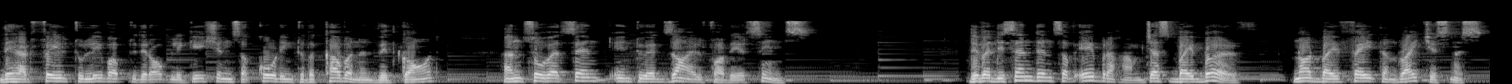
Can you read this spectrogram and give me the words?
they had failed to live up to their obligations according to the covenant with God and so were sent into exile for their sins. They were descendants of Abraham just by birth, not by faith and righteousness.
